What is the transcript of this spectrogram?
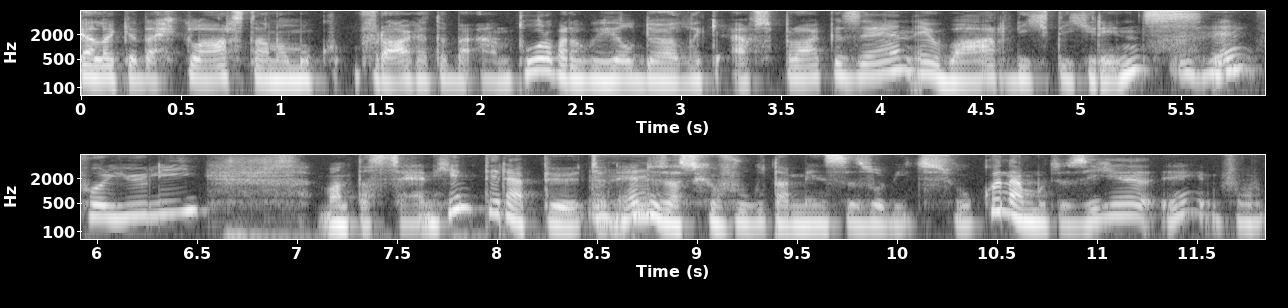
elke dag klaarstaan om ook vragen te beantwoorden, waar ook heel duidelijke afspraken zijn. Hè. Waar ligt de grens Mhm. hè, voor jullie? Want dat zijn geen therapeuten. hè. Dus als je voelt dat mensen zoiets zoeken, dan moeten ze zeggen, hè, voor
